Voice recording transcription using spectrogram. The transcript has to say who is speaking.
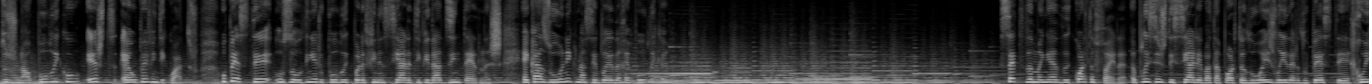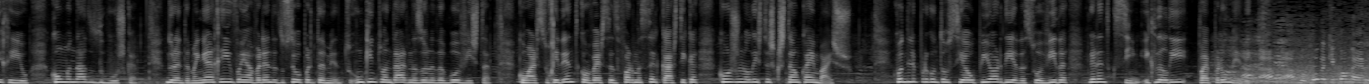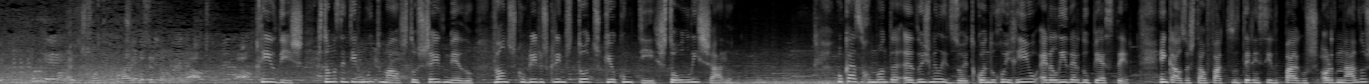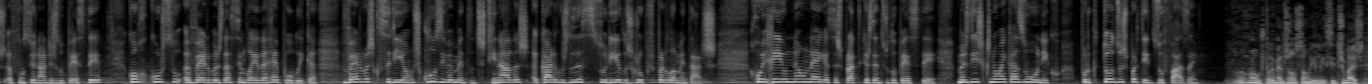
Speaker 1: Do Jornal Público, este é o P24. O PST usou o dinheiro público para financiar atividades internas. É caso único na Assembleia da República? Sete da manhã de quarta-feira, a Polícia Judiciária bate à porta do ex-líder do PSD, Rui Rio, com um mandado de busca. Durante a manhã, Rio vem à varanda do seu apartamento, um quinto andar na zona da Boa Vista. Com ar sorridente, conversa de forma sarcástica com os jornalistas que estão cá embaixo. Quando lhe perguntam se é o pior dia da sua vida, garante que sim e que dali vai para o médico.
Speaker 2: Não, não, vou daqui para o médico. Porquê? Porque você está muito alto.
Speaker 1: Rio diz: Estou-me a sentir muito mal, estou cheio de medo. Vão descobrir os crimes todos que eu cometi. Estou lixado. O caso remonta a 2018, quando Rui Rio era líder do PSD. Em causa está o facto de terem sido pagos ordenados a funcionários do PSD com recurso a verbas da Assembleia da República, verbas que seriam exclusivamente destinadas a cargos de assessoria dos grupos parlamentares. Rui Rio não nega essas práticas dentro do PSD, mas diz que não é caso único, porque todos os partidos o fazem.
Speaker 3: Não, os pagamentos não são ilícitos, mas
